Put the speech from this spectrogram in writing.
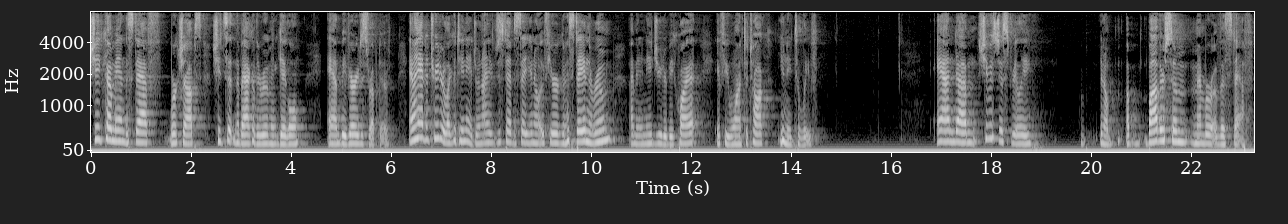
She'd come in to staff workshops, she'd sit in the back of the room and giggle and be very disruptive. And I had to treat her like a teenager, and I just had to say, you know, if you're going to stay in the room, I'm going to need you to be quiet. If you want to talk, you need to leave. And um, she was just really, you know, a bothersome member of the staff.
